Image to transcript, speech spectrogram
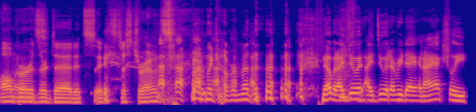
all birds are dead. It's it's just drones from the government. no, but I do it. I do it every day, and I actually,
